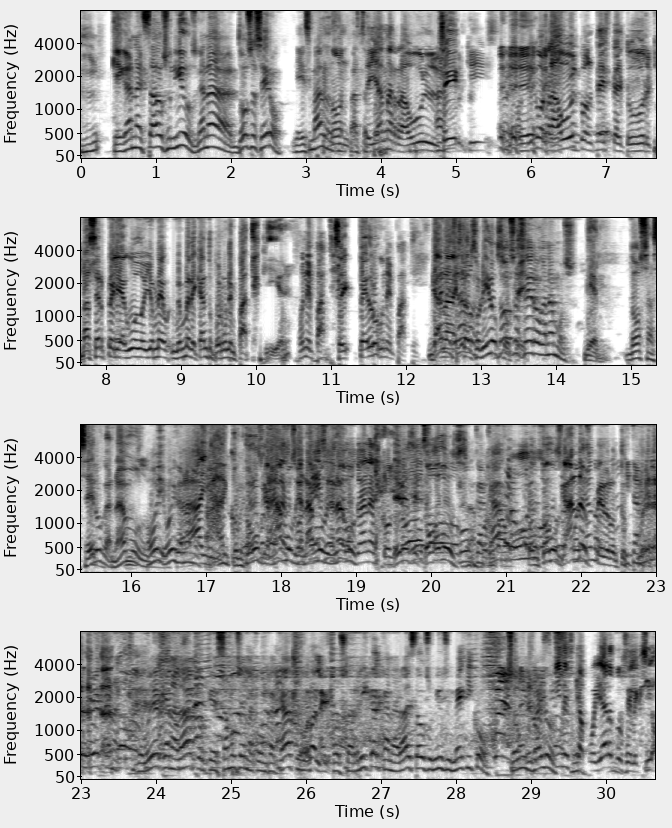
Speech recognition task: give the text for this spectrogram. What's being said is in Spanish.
Que gana Estados Unidos, gana 2 a 0. Es más, Perdón, hasta se llama Raúl. Ah. Turki. Digo Raúl, contesta el Turki. Va a ser peliagudo. Yo me, yo me decanto por un empate aquí. ¿eh? Un empate. Sí, Pedro. Un empate. ¿Gana Estados Unidos? 2 a Ok. 0 ganamos. Bien. 2 a 0 ganamos. Hoy, hoy ganamos. Ay, ay, con todos ganamos, ganamos, ganamos. Ganas con Eres de todos. Con CACAF, Raúl, Con estamos todos ganas. Pedro. Tú. Y también le voy, a Cana- le voy a Canadá porque estamos en la CONCACAF. Órale. Costa Rica, Canadá, Estados Unidos y México. Son Pero rayos. tienes que apoyar a tu selección.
